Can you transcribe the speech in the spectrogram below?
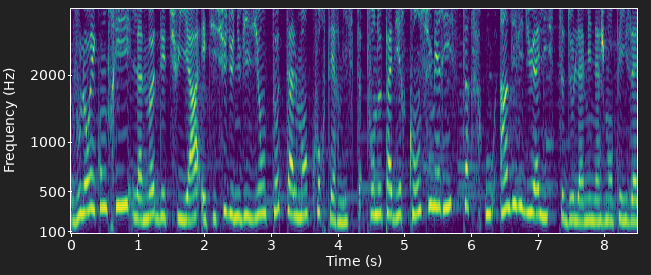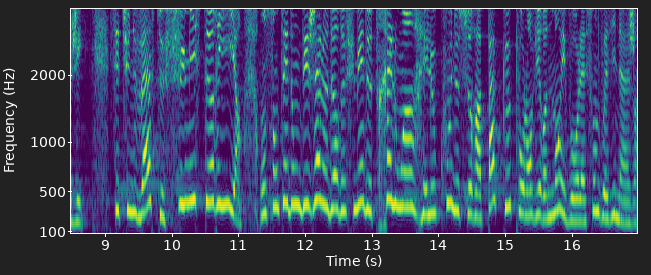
Vous l'aurez compris, la mode des tuyas est issue d'une vision totalement court-termiste, pour ne pas dire consumériste ou individualiste de l'aménagement paysager. C'est une vaste fumisterie. On sentait donc déjà l'odeur de fumée de très loin, et le coup ne sera pas que pour l'environnement et vos relations de voisinage.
